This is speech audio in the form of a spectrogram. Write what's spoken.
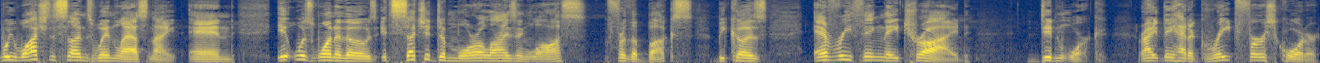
we watched the Suns win last night, and it was one of those. It's such a demoralizing loss for the Bucks because everything they tried didn't work. Right? They had a great first quarter.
